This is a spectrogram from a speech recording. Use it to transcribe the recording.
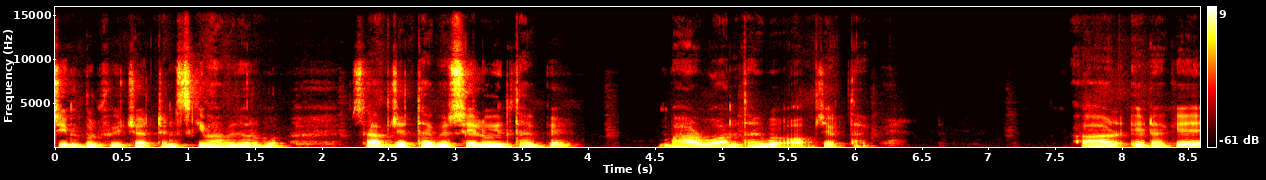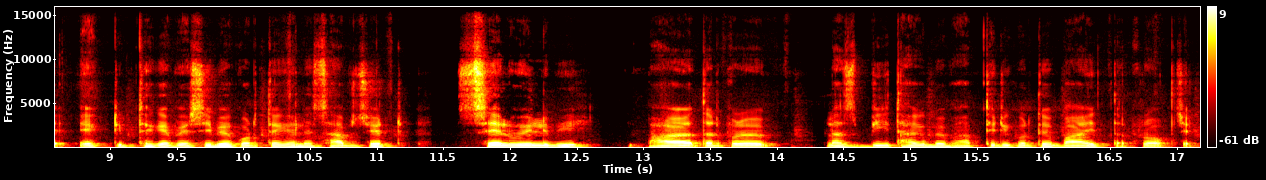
simple future tense কীভাবে ধরবো? সাবজেক্ট থাকবে সেল উইল থাকবে ভার ওয়ান থাকবে অবজেক্ট থাকবে। আর এটাকে অ্যাক্টিভ থেকে পেসিভে করতে গেলে সাবজেক্ট সেল উইল বি ভা, তারপরে প্লাস বি থাকবে, ভাব থ্রি করতে বাই তারপরে object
